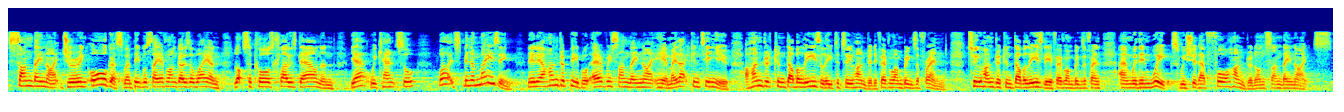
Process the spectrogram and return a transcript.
Sunday night during August when people say everyone goes away and lots of corps close down and yeah, we cancel. Well, it's been amazing. Nearly 100 people every Sunday night here. May that continue. 100 can double easily to 200 if everyone brings a friend. 200 can double easily if everyone brings a friend. And within weeks, we should have 400 on Sunday nights.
